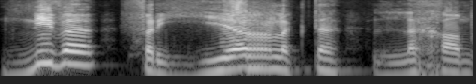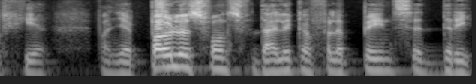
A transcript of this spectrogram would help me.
nuwe verheerlikte liggaam gee. Wanneer Paulus vir ons verduidelik in Filippense 3,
